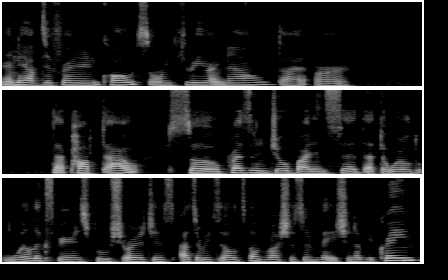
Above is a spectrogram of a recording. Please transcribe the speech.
and they have different quotes. Only three right now that are that popped out. So, President Joe Biden said that the world will experience food shortages as a result of Russia's invasion of Ukraine,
